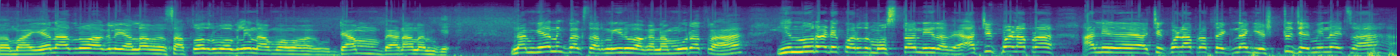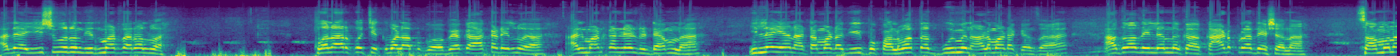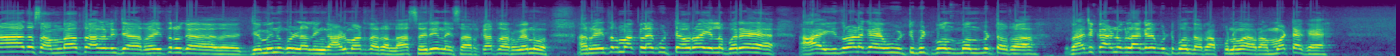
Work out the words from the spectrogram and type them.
ಮ ಏನಾದರೂ ಆಗಲಿ, ಎಲ್ಲ ಸತ್ತೋದ್ರೂ ಹೋಗಲಿ, ನಾವು ಡ್ಯಾಮ್ ಬೇಡ ನಮಗೆ. ನಮ್ಗೇನಕ್ಕೆ ಬೇಕು ಸರ್ ನೀರು ಇವಾಗ ನಮ್ಮೂರ ಹತ್ರ ಇನ್ನೂರು ಅಡಿ ಕೊರೆದ್ರೆ ಮಸ್ತ ನೀರವೆ. ಆ ಚಿಕ್ಕಬಳ್ಳಾಪುರ, ಅಲ್ಲಿ ಚಿಕ್ಕಬಳ್ಳಾಪುರ ತೆಗ್ನಾಗ ಎಷ್ಟು ಜಮೀನು ಐತೆ ಸಾ? ಅದೇ ಈಶ್ವರಂದು ಇದು ಮಾಡ್ತಾರಲ್ವ? ಕೋಲಾರಕ್ಕೂ ಚಿಕ್ಕಬಳ್ಳಾಪುರಕ್ಕೂ ಬೇಕಾ? ಆ ಕಡೆ ಇಲ್ವ? ಅಲ್ಲಿ ಮಾಡ್ಕೊಂಡು ಹೇಳ್ರಿ ಡ್ಯಾಮ್ನ. ಇಲ್ಲೇ ಏನು ಹಠ ಮಾಡೋದು? ಈ ಫಲವತ್ತಾದ ಭೂಮಿನ ಹಾಳು ಮಾಡೋಕ್ಕೆ ಸಹ ಅದು ಅದು ಇಲ್ಲೇನು ಕಾಡು ಪ್ರದೇಶನ? ಸಮನಾದ ಸಮನಾಥ ಆಗಲಿ ಜ ರೈತರಿಗೆ ಜಮೀನುಗಳ್ನಲ್ಲಿ ಹಿಂಗೆ ಹಾಳು ಮಾಡ್ತಾರಲ್ಲ, ಸರಿನೇ ಆ ರೈತರ ಮಕ್ಕಳೇ ಹುಟ್ಟವ್ರೋ ಇಲ್ಲ ಬರೇ ಆ ಇದ್ರೊಳಗೆ ಹುಟ್ಟಿಬಿಟ್ಟು ಬಂದು ಬಂದ್ಬಿಟ್ಟವ್ರು? ರಾಜಕಾರಣಿಗಳಾಗಲೇ ಹುಟ್ಟು ಬಂದವ್ರು ಅಪ್ಪನ ಅವ್ರ ಅಮ್ಮಟ್ಟಾಗೆ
